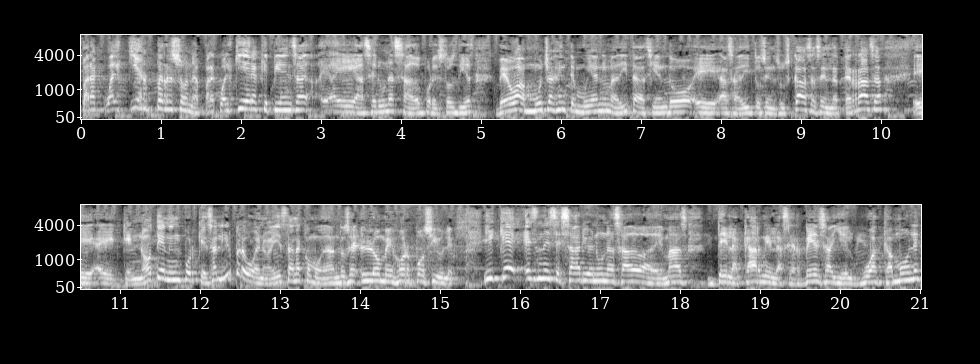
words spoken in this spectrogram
para cualquier persona, para cualquiera que piensa eh, eh, hacer un asado por estos días. Veo a mucha gente muy animadita haciendo eh, asaditos en sus casas, en la terraza, que no tienen por qué salir, pero bueno, ahí están acomodándose lo mejor posible. ¿Y qué es necesario en un asado, además de la carne, la cerveza y el guacamole?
